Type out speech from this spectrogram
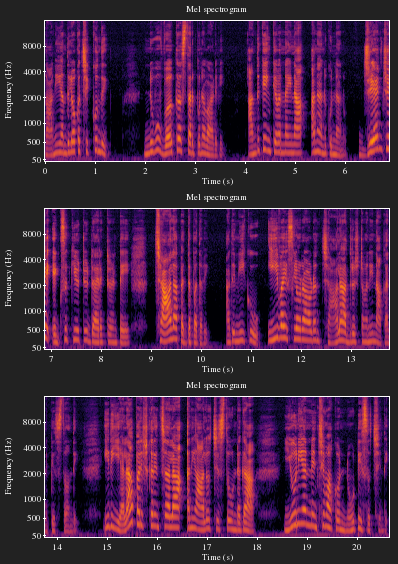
కానీ అందులో ఒక చిక్కుంది. నువ్వు వర్కర్స్ తరపున వాడివి. అందుకే ఇంకెవరినైనా అని అనుకున్నాను. జేఎన్జే ఎగ్జిక్యూటివ్ డైరెక్టర్ అంటే చాలా పెద్ద పదవి. అది నీకు ఈ వయసులో రావడం చాలా అదృష్టమని నాకు అనిపిస్తోంది. ఇది ఎలా పరిష్కరించాలా అని ఆలోచిస్తూ ఉండగా యూనియన్ నుంచి మాకు నోటీస్ వచ్చింది.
